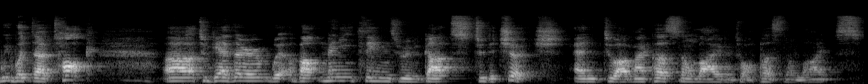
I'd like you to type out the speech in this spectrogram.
we would uh, talk uh, together with, about many things with regards to the church and to our, my personal life and to our personal lives.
